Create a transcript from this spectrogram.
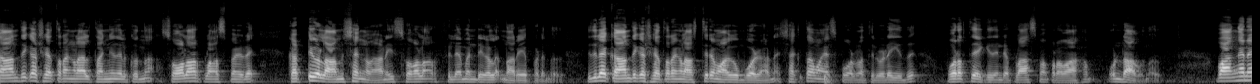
കാന്തിക ക്ഷേത്രങ്ങളാൽ തങ്ങി നിൽക്കുന്ന സോളാർ പ്ലാസ്മയുടെ കട്ടിയുള്ള അംശങ്ങളാണ് ഈ സോളാർ ഫിലമെന്റുകൾ എന്നറിയപ്പെടുന്നത്. ഇതിലെ കാന്തിക ക്ഷേത്രങ്ങൾ അസ്ഥിരമാകുമ്പോഴാണ് ശക്തമായ സ്ഫോടനത്തിലൂടെ ഇത് പുറത്തേക്ക് ഇതിന്റെ പ്ലാസ്മ പ്രവാഹം ഉണ്ടാകുന്നത്. അപ്പോൾ അങ്ങനെ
